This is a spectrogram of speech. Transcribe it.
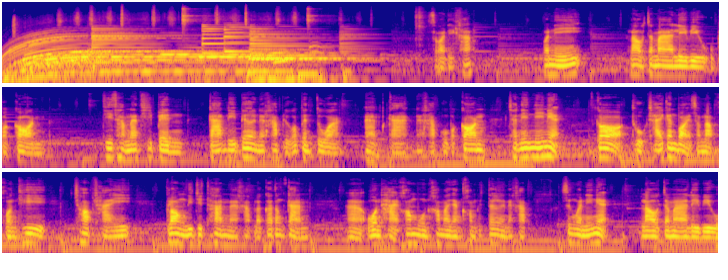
สวัสดีครับ วันนี้เราจะมารีวิวอุปกรณ์ ที่ทำหน้าที่เป็นการ์ดรีดเดอร์นะครับ หรือว่าเป็นตัวอ่านการ์ดนะครับ อุปกรณ์ชนิดนี้เนี่ย ก็ถูกใช้กันบ่อยสำหรับคนที่ชอบใช้กล้องดิจิทัลนะครับ แล้วก็ต้องการอาโอนถ่ายข้อมูลเข้ามายังคอมพิวเตอร์นะครับ ซึ่งวันนี้เนี่ยเราจะมารีวิว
